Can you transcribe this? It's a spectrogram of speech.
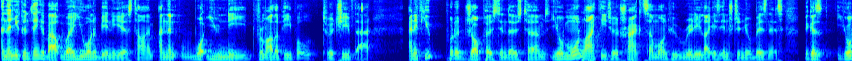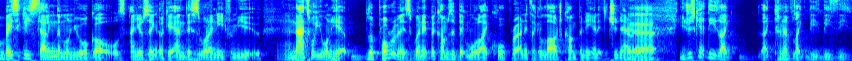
And then you can think about where you want to be in a year's time and then what you need from other people to achieve that. And if you put a job post in those terms, you're more likely to attract someone who really like is interested in your business because you're basically selling them on your goals and you're saying, okay, and this is what I need from you. Mm. And that's what you want to hear. The problem is when it becomes a bit more like corporate and it's like a large company and it's generic, Yeah. you just get these like like kind of like these these, these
